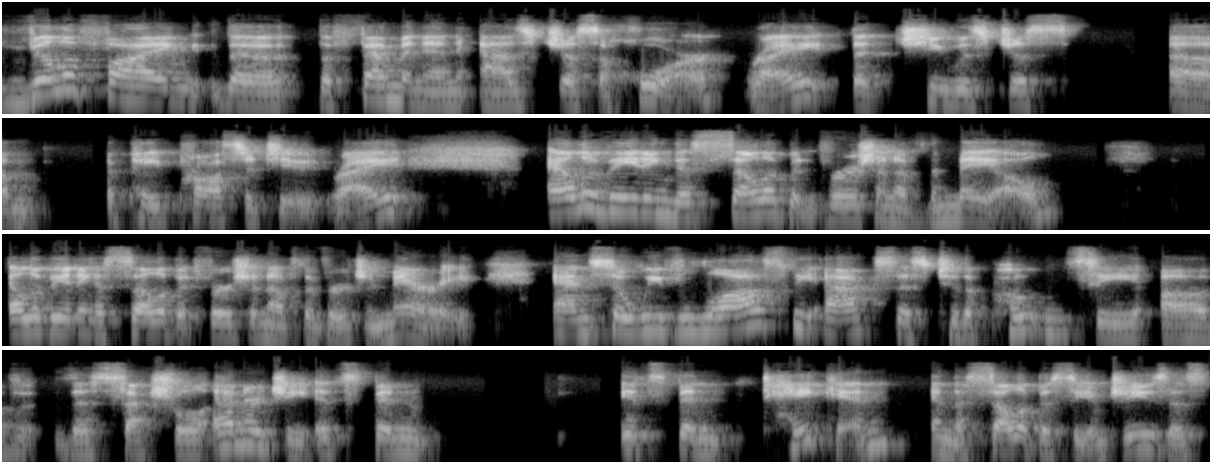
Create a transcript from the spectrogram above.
vilifying the, the feminine as just a whore, right? That she was just um, a paid prostitute, right? Elevating this celibate version of the male, elevating a celibate version of the Virgin Mary. And so we've lost the access to the potency of the sexual energy. It's been it's been taken in the celibacy of Jesus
